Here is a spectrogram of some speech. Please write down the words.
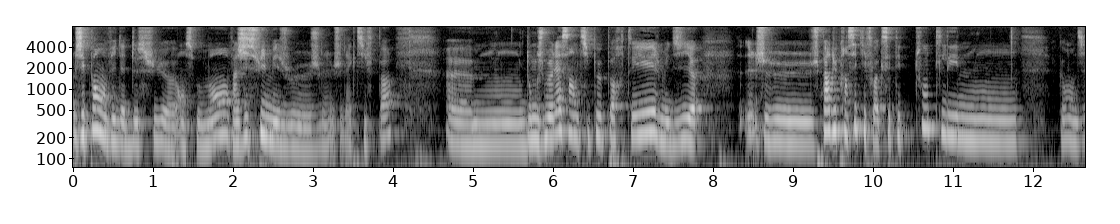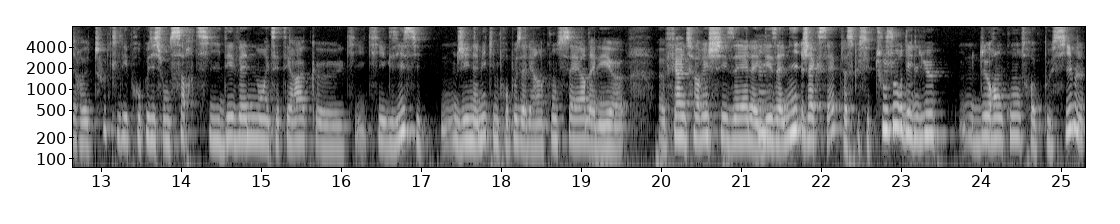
j'ai pas envie d'être dessus en ce moment. Enfin, j'y suis, mais je, je, je l'active pas. Euh, donc je me laisse un petit peu porter, je me dis, euh, je, pars du principe qu'il faut accepter toutes les comment dire, toutes les propositions de sortie, d'événements, etc. Que, qui, existent. j'ai une amie qui me propose d'aller à un concert, d'aller euh, faire une soirée chez elle avec mm. des amis, j'accepte parce que c'est toujours des lieux de rencontre possibles.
